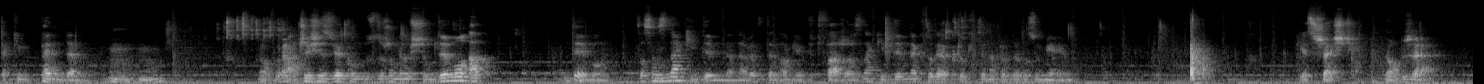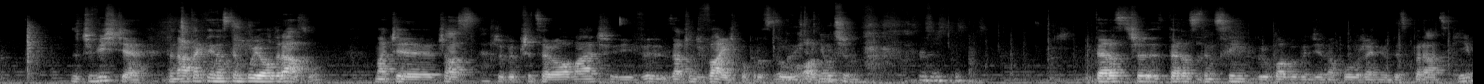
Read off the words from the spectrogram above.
takim pędem. Mhm. Dobra. Oczywiście z wielką, z dużą ilością dymu, a dymu. To są znaki dymne, nawet ten ogień wytwarza. Znaki dymne, które kruki te naprawdę rozumieją. Jest sześć. Dobrze. Rzeczywiście, ten atak nie następuje od razu. Macie czas, żeby przycelować i wy, zacząć walić po prostu Nie ogniu. utrzymam. I teraz, czy- teraz ten sync grupowy będzie na położeniu desperackim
